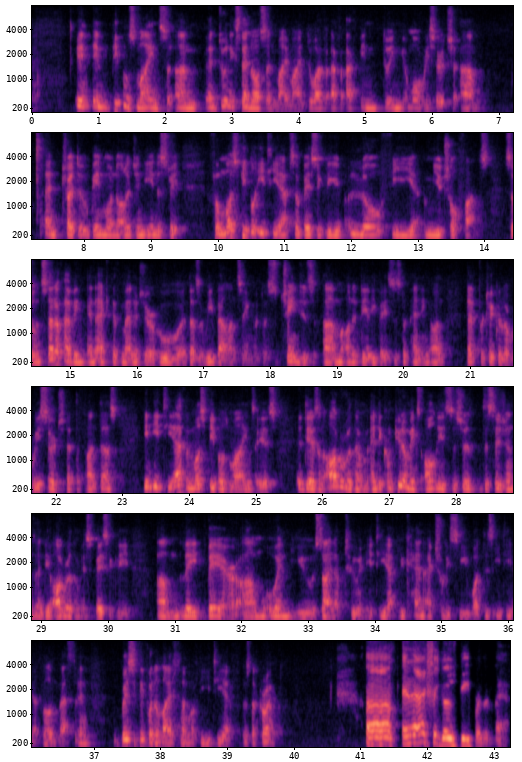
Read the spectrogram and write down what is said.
in in people's minds, um, and to an extent also in my mind, though I've I've, I've been doing more research um, and tried to gain more knowledge in the industry for most people, ETFs are basically low fee mutual funds. So instead of having an active manager who does a rebalancing or does changes um, on a daily basis, depending on that particular research that the fund does, in ETF, in most people's minds, is there's an algorithm and the computer makes all these decisions, and the algorithm is basically um, laid bare um, when you sign up to an ETF. You can actually see what this ETF will invest in basically for the lifetime of the ETF. Is that correct? Uh, it actually goes deeper than that.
